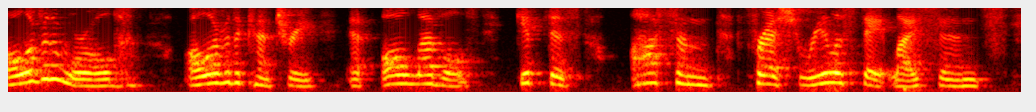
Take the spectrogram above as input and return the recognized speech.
all over the world, all over the country, at all levels, get this awesome fresh real estate license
